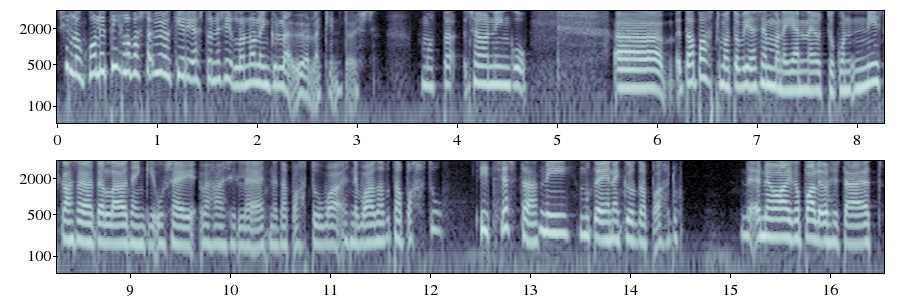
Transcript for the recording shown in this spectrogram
silloin, kun oli Pihlavassa yökirjasto, niin silloin olin kyllä yölläkin töissä. Mutta se on niin kuin, Öö, tapahtumat on vielä semmoinen jännä juttu, kun niistä kanssa ajatellaan jotenkin usein vähän silleen, että ne tapahtuu vaan, että ne vaan ta- tapahtuu. Itsestään. Niin, mutta ei ne kyllä tapahdu. Ne, ne on aika paljon sitä, että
